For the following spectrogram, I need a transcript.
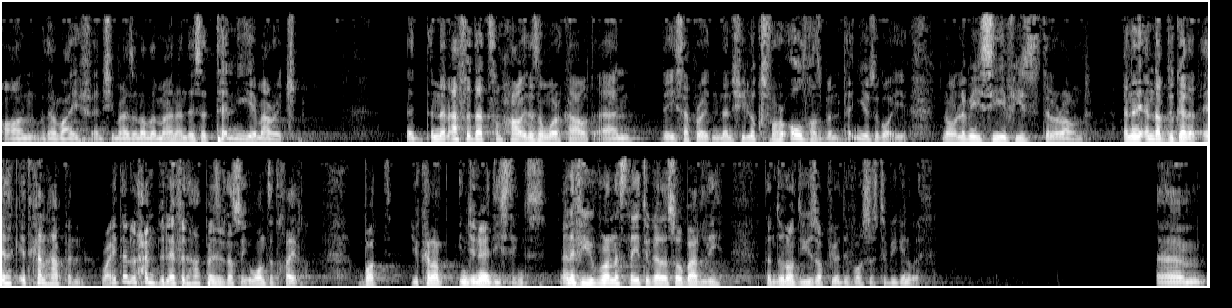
on with her life, and she marries another man, and there's a 10-year marriage. Uh, and then after that, somehow it doesn't work out, and they separate, and then she looks for her old husband, 10 years ago. You know, let me see if he's still around And then they end up together. It, it can happen, right? And alhamdulillah, if it happens, if that's what you wanted, khair. But you cannot engineer these things. And if you want to stay together so badly, then do not use up your divorces to begin with. Um,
